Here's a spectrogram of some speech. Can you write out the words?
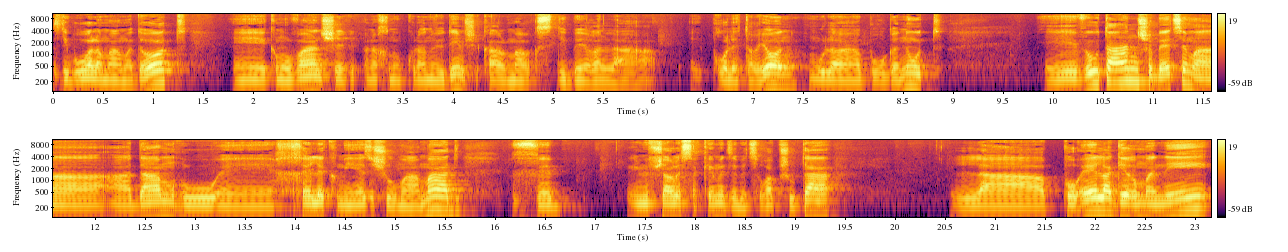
אז דיברו על המעמדות. אה, כמובן שאנחנו כולנו יודעים שקרל מרקס דיבר על הפרולטריון מול הבורגנות, והוא טען שבעצם האדם הוא חלק מאיזשהו מעמד, ואם אפשר לסכם את זה בצורה פשוטה, לפועל הגרמני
